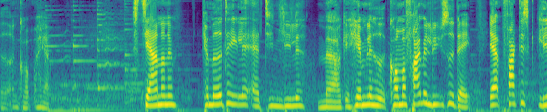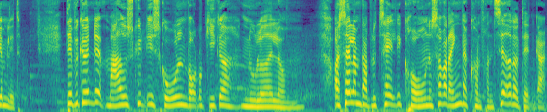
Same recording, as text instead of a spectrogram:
Vædderen kommer her. Stjernerne kan meddele, at din lille mørke hemmelighed kommer frem i lyset i dag. Ja, faktisk lige om lidt. Det begyndte meget uskyldigt i skolen, hvor du gik og nullede i lommen. Og selvom der blev talt i krogene, så var der ingen, der konfronterede dig dengang.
